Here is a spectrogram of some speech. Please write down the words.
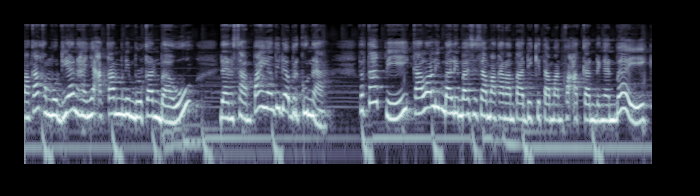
maka kemudian hanya akan menimbulkan bau dan sampah yang tidak berguna. Tetapi kalau limbah-limbah sisa makanan tadi kita manfaatkan dengan baik,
